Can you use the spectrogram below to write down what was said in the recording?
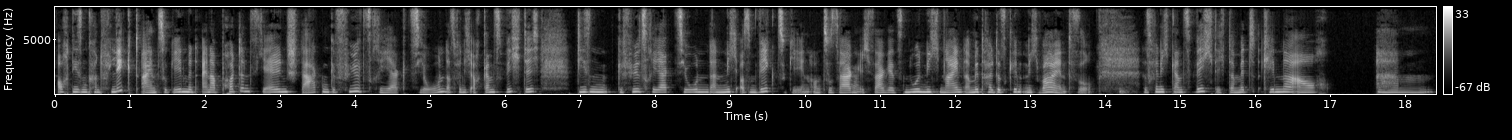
auch diesen Konflikt einzugehen mit einer potenziellen starken Gefühlsreaktion. Das finde ich auch ganz wichtig, diesen Gefühlsreaktionen dann nicht aus dem Weg zu gehen und zu sagen, ich sage jetzt nur nicht nein, damit halt das Kind nicht weint. So, das finde ich ganz wichtig, damit Kinder auch ähm,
